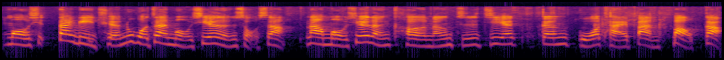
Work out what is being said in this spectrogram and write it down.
某些代理权，如果在某些人手上，那某些人可能直接跟国台办报告。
